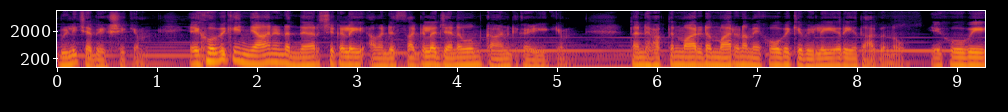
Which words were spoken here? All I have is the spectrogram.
വിളിച്ചപേക്ഷിക്കും. യഹോവയ്ക്ക് ഞാൻ എന്റെ നേർച്ചകളെ അവന്റെ സകല ജനവും കാണുക കഴിയിക്കും. തന്റെ ഭക്തന്മാരുടെ മരണം യഹോവയ്ക്ക് വിലയേറിയതാകുന്നു. യഹോവെ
